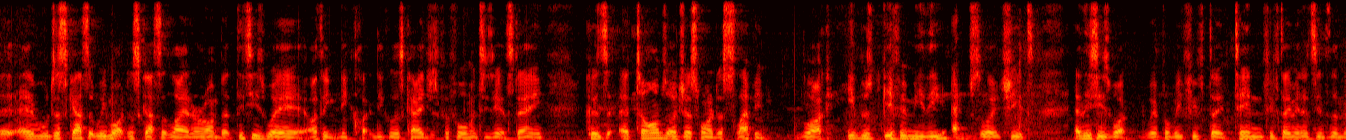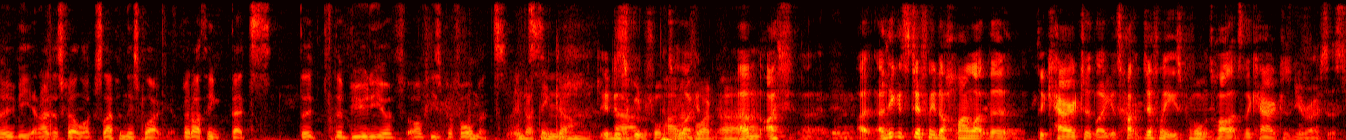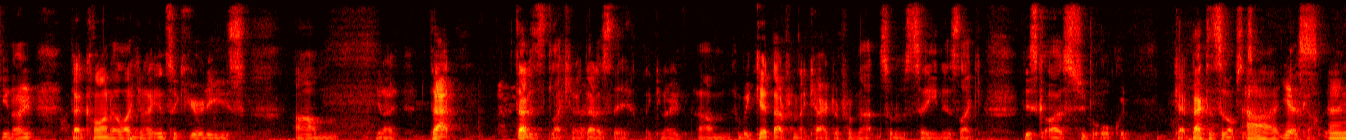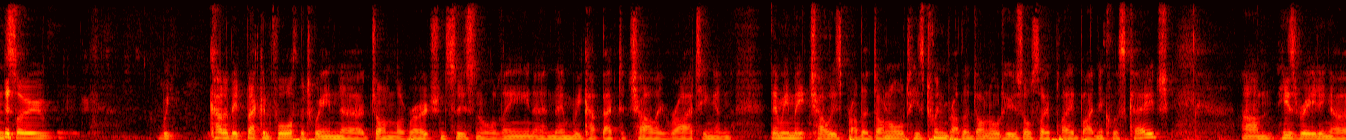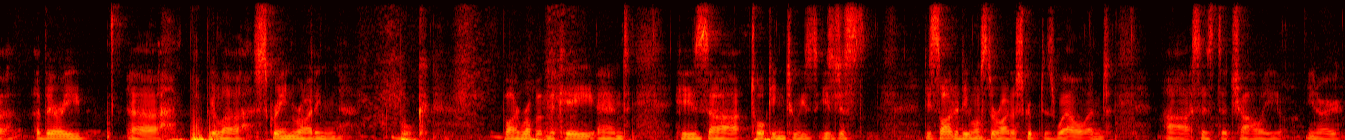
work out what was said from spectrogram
and we'll discuss it. We might discuss it later on, but this is where I think Nic- Nicolas Cage's performance is outstanding because at times I just wanted to slap him. Like he was giving me the absolute shits. And this is what we're probably 15, 10, 15 minutes into the movie, and I just felt like slapping this bloke. But I think that's the the beauty of, of his performance. And I think um, it is a good performance. I part like of what, uh, um, I, th- I I think it's definitely to highlight the the character. Like it's hi- definitely his performance highlights the character's neurosis. You know that kind of like you know insecurities. Um, you know that that is like you know that is there. Like you know, um, and we get that from that character from that sort of scene. Is like this guy is super awkward. Okay, back to the synopsis. Uh, yes, and so we cut a bit back and forth between uh, John LaRoche and Susan Orlean, and then we cut back to Charlie writing, and then we meet Charlie's brother Donald, his twin brother Donald, who's also played by Nicolas Cage. Um, he's reading a, a very uh, popular screenwriting book by Robert McKee, and he's uh, talking to his. He's just decided he wants to write a script as well, and uh, says to Charlie, you know,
